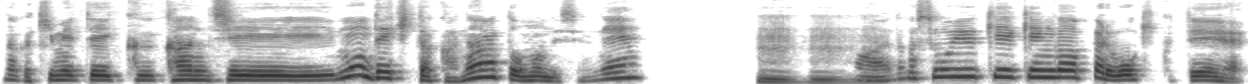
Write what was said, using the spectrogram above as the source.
なんか決めていく感じもできたかなと思うんですよね。うんうん。だからそういう経験がやっぱり大きくて、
